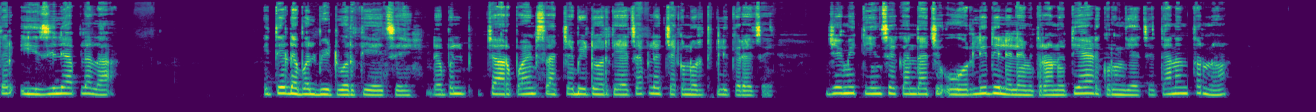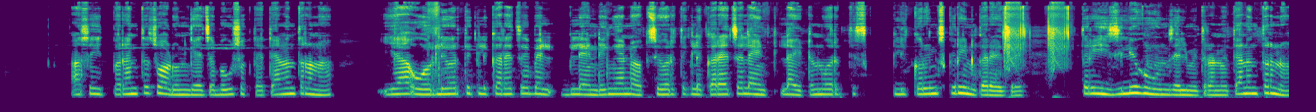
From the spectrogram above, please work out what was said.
तर इझिली आपल्याला इथे डबल बीटवरती यायचं आहे डबल चार पॉईंट सातच्या बीटवरती यायचं आहे प्लस चेकनवरती क्लिक करायचं आहे जे मी तीन सेकंदाची ओव्हरली दिलेली आहे मित्रांनो ती ॲड करून घ्यायचं आहे त्यानंतर ना असं इथपर्यंतच वाढून घ्यायचं. बघू शकता त्यानंतर ना या ओव्हरलीवरती क्लिक करायचं आहे बेल ब्लेंडिंग अँड ऑप्सीवरती क्लिक करायचं लाइट लाईटनवरती क्लिक करून स्क्रीन करायचं आहे तर इझिली होऊन जाईल मित्रांनो. त्यानंतर ना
